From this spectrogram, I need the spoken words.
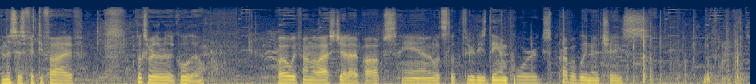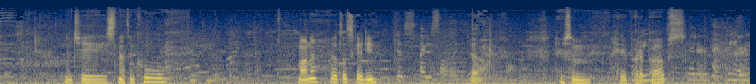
And this is 55. Looks really really cool though. Well, we found the last Jedi pops, and let's look through these damn porgs. Probably no chase. Nope. No chase. Nothing cool. Mana, let's let's dude. Just, I just saw like Oh. Here's some Harry Potter pops. Peter, Peter,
